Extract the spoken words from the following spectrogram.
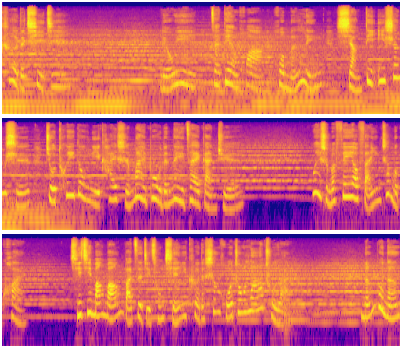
刻的契机。留意在电话或门铃响第一声时，就推动你开始迈步的内在感觉。为什么非要反应这么快，急急忙忙把自己从前一刻的生活中拉出来？能不能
